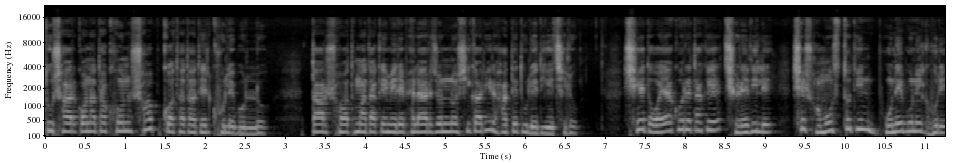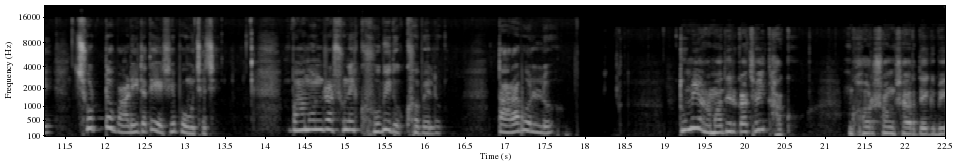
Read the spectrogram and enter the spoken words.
তুষারকণা তখন সব কথা তাদের খুলে বলল। তার সৎ মাতাকে মেরে ফেলার জন্য শিকারীর হাতে তুলে দিয়েছিল। সে দয়া করে তাকে ছেড়ে দিলে সে সমস্ত দিন বনে বনে ঘুরে ছোট্ট বাড়িটাতে এসে পৌঁছেছে। বামনরা শুনে খুবই দুঃখ পেল। তারা বলল তুমি আমাদের কাছেই থাকো। ঘর সংসার দেখবে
